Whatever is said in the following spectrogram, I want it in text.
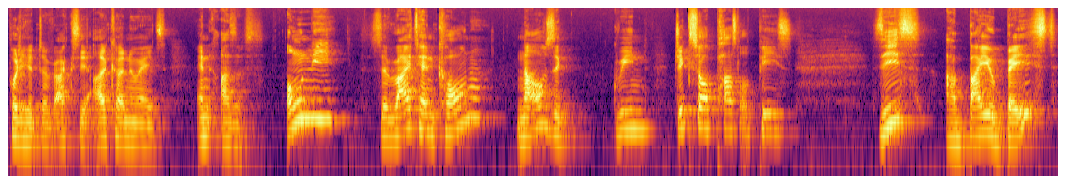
polyhydroxyalkanoates and others. Only the right-hand corner, now the green jigsaw puzzle piece, these are bio-based,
